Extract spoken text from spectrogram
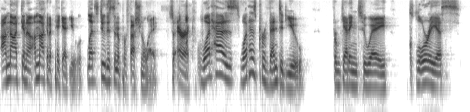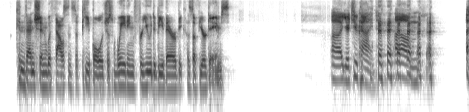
I'm not gonna. I'm not gonna pick at you. Let's do this in a professional way. So, Eric, what has what has prevented you from getting to a glorious convention with thousands of people just waiting for you to be there because of your games? Uh, you're too kind. Um,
